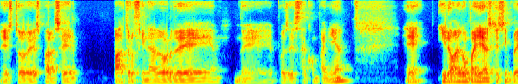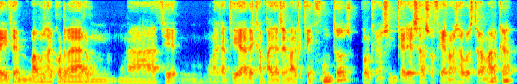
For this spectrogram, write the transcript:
esto es para ser patrocinador de, pues de esta compañía. Eh, y luego hay compañías que siempre dicen, vamos a acordar una, una cantidad de campañas de marketing juntos porque nos interesa asociarnos a vuestra marca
